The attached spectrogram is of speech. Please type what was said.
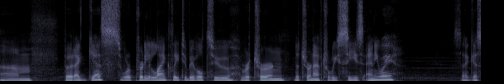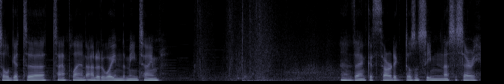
um, but I guess we're pretty likely to be able to return the turn after we seize anyway. So I guess I'll get uh, tap land out of the way in the meantime. And then Cathartic doesn't seem necessary.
